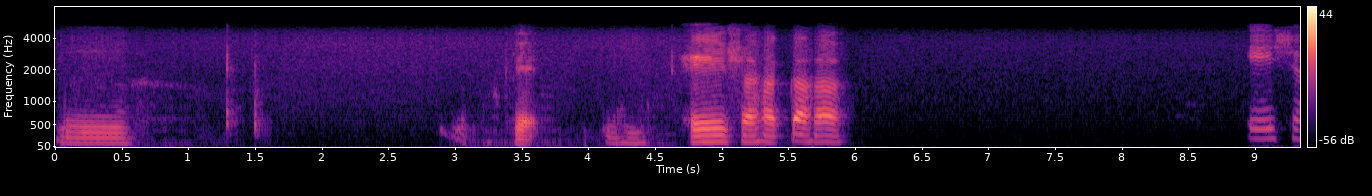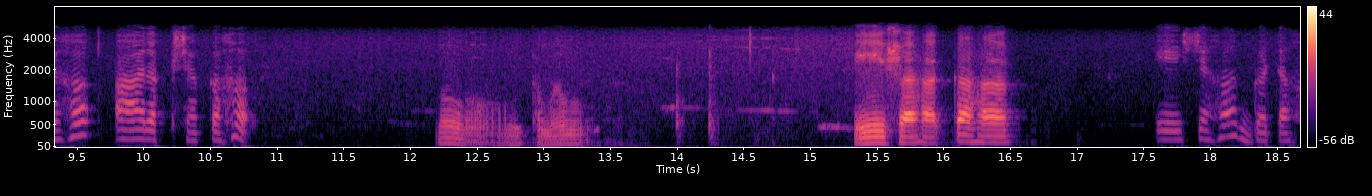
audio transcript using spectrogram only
mm, okay एषः कः एषः आरक्षकः उत्तमम् एषः कः एषः घटः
